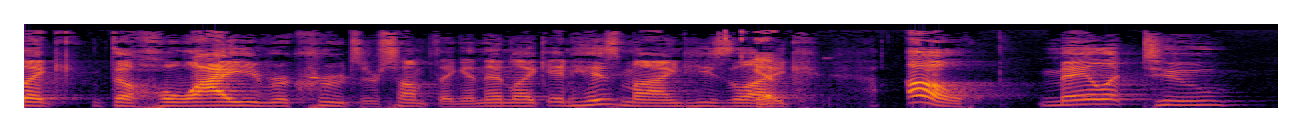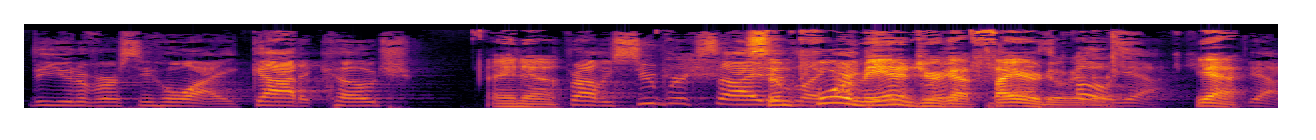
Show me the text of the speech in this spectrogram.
like the Hawaii recruits or something. And then like in his mind, he's like, "Oh, mail it to the University of Hawaii. Got it, coach." I know. Probably super excited. Some like, poor I get a manager got fired over oh, this. Oh yeah, Yeah. yeah.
